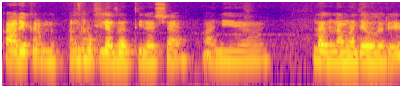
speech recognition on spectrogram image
कार्यक्रमात पण घातल्या जातील अशा आणि लग्नामध्ये वगैरे.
